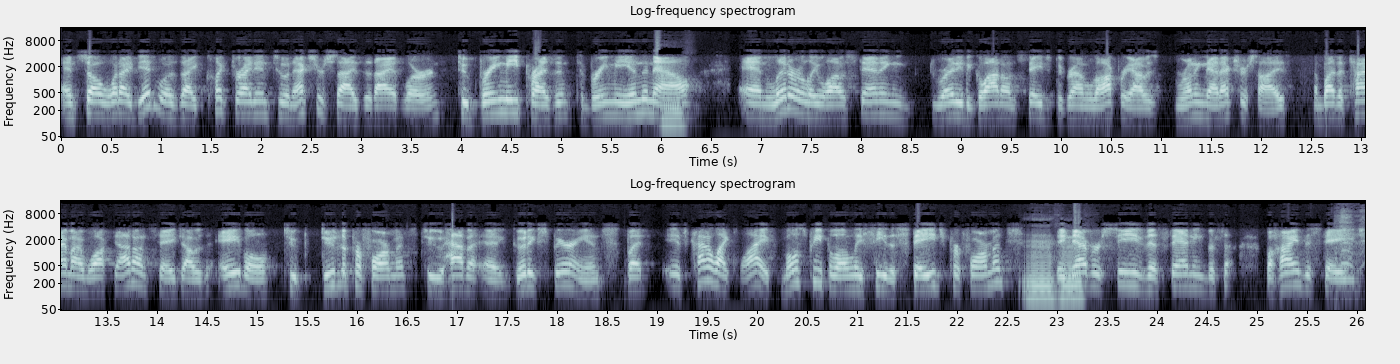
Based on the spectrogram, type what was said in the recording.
And so what I did was I clicked right into an exercise that I had learned to bring me present, to bring me in the now. And literally while I was standing ready to go out on stage at the Grand Ole Opry, I was running that exercise. And by the time I walked out on stage, I was able to do the performance, to have a, a good experience. But it's kind of like life. Most people only see the stage performance. Mm-hmm. They never see the standing beside behind the stage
